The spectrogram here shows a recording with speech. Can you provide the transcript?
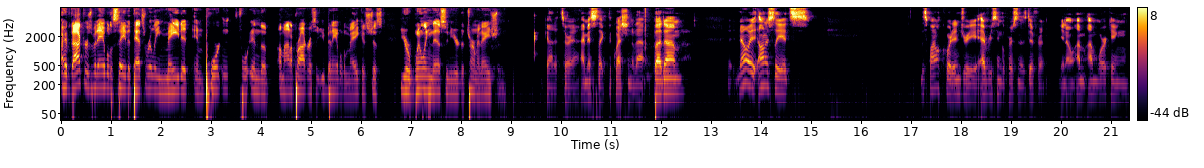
Have doctors been able to say that that's really made it important for in the amount of progress that you've been able to make? It's just your willingness and your determination. Got it. Sorry, I missed like the question of that. But um, no, it, honestly, it's the spinal cord injury. Every single person is different. You know, I'm I'm working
